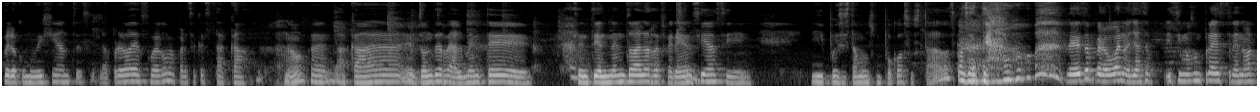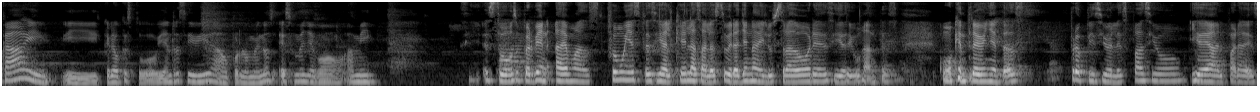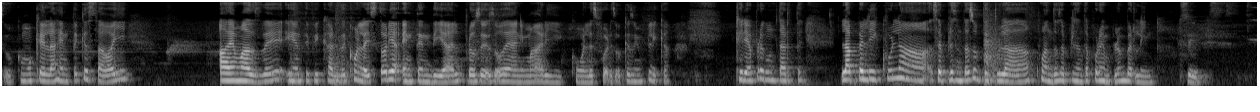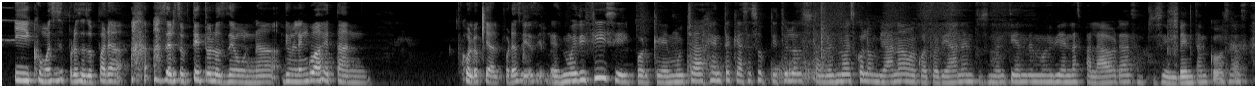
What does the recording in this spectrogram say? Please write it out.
pero como dije antes, la prueba de fuego me parece que está acá, ¿no? Acá es donde realmente se entienden todas las referencias y, y pues estamos un poco asustados con Santiago de eso, pero bueno, ya hicimos un preestreno acá y, y, creo que estuvo bien recibida, o por lo menos eso me llegó a mí. Sí, estuvo súper bien. Además, fue muy especial que la sala estuviera llena de ilustradores y de dibujantes, como que entre viñetas propició el espacio ideal para eso, como que la gente que estaba ahí, además de identificarse con la historia, entendía el proceso de animar y como el esfuerzo que eso implica. Quería preguntarte, ¿la película se presenta subtitulada cuando se presenta, por ejemplo, en Berlín? Sí. ¿Y cómo es ese proceso para hacer subtítulos de, una, de un lenguaje tan coloquial, por así decirlo. Es muy difícil porque mucha gente que hace subtítulos tal vez no es colombiana o ecuatoriana, entonces no entienden muy bien las palabras, entonces inventan cosas.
